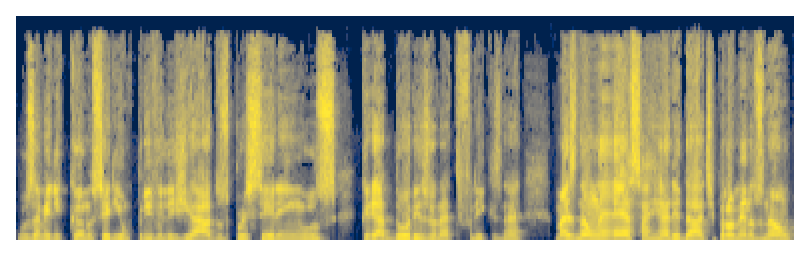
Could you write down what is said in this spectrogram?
os americanos seriam privilegiados por serem os criadores do Netflix, né? Mas não é essa a realidade, pelo menos não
